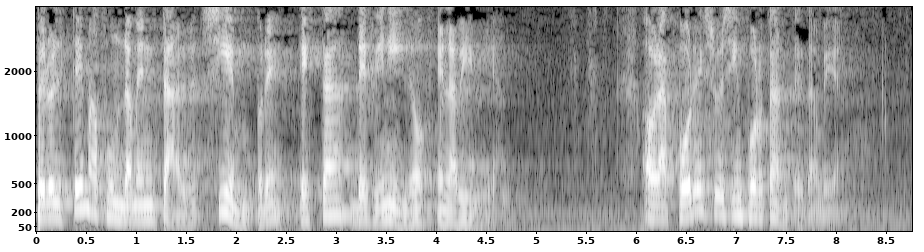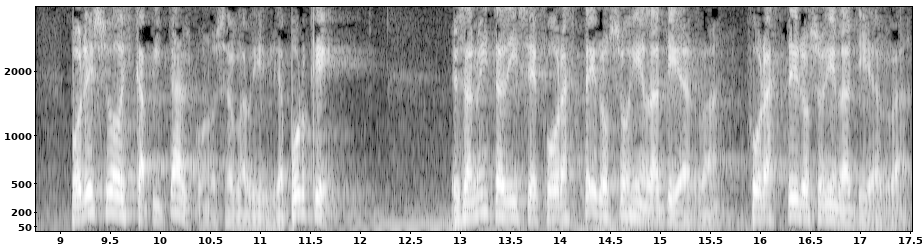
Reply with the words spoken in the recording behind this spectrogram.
pero el tema fundamental siempre está definido en la Biblia. Ahora, por eso es importante también. Por eso es capital conocer la Biblia. ¿Por qué? El salmista dice, forastero soy en la tierra, forastero soy en la tierra.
